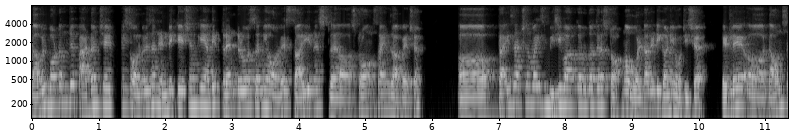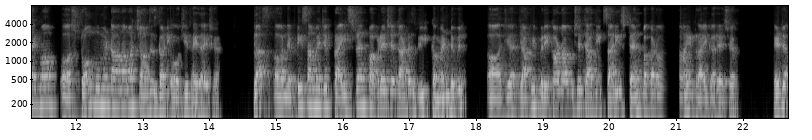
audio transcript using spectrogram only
ડબલ બોટમ જે પેટર્ન છે ઇટ્સ ઓલવેઝ એન ઇન્ડિકેશન કે ત્યાંથી ટ્રેન્ડ રિવર્સલની ઓલવેઝ સારી અને સ્ટ્રોંગ સાઇન્સ આપે છે. પ્રાઇસ એક્શન વાઇઝ બીજી વાત કરું તો અત્યારે સ્ટોકમાં વોલ્ટાલિટી ઘણી ઓછી છે. એટલે ડાઉન સાઇડમાં સ્ટ્રોંગ મુવમેન્ટ આવવાના ચાન્સીસ ઘણી ઓછી થઈ જાય છે. પ્લસ નિફ્ટી સામે જે પ્રાઇસ સ્ટ્રેન્થ પકડે છે દેટ ઇઝ રીલી કમેન્ડેબલ જ્યાંથી બ્રેકઆઉટ આવ્યું છે, ત્યાંથી સારી સ્ટ્રેન્થ પકડવાની ટ્રાય કરે છે. એટલે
